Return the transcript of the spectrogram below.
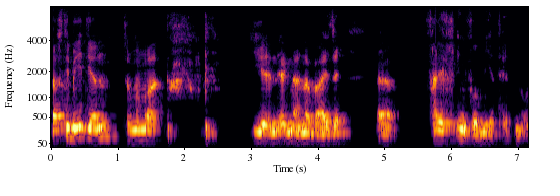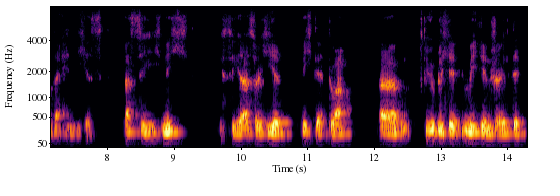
Dass die Medien, sagen wir mal, hier in irgendeiner Weise äh, falsch informiert hätten oder ähnliches, das sehe ich nicht. Ich sehe also hier nicht etwa äh, die übliche Medienschelte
